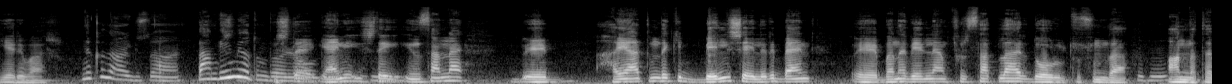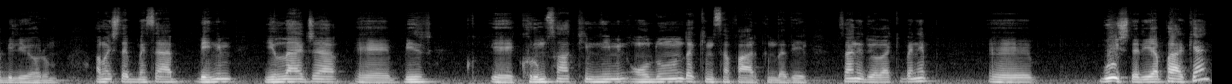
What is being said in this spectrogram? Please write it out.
yeri var. Ne kadar güzel. Ben bilmiyordum böyle İşte olduğunu. yani işte Hmm. insanlar e, hayatımdaki belli şeyleri ben e, bana verilen fırsatlar doğrultusunda anlatabiliyorum. Ama işte mesela benim yıllarca e, bir e, kurumsal kimliğimin olduğunun da kimse farkında değil. Zannediyorlar ki ben hep e, bu işleri yaparken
